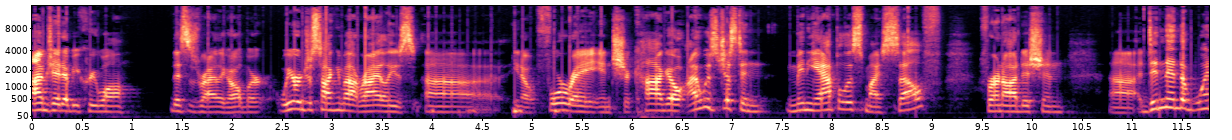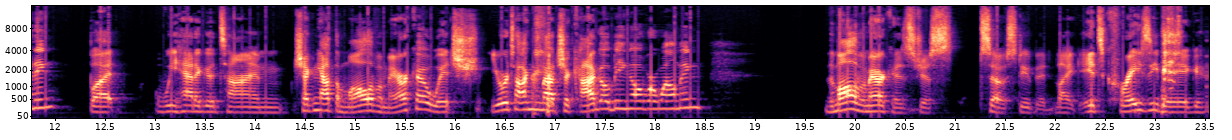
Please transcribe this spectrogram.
I'm JW Krewall. This is Riley Hulbert. We were just talking about Riley's, uh, you know, foray in Chicago. I was just in Minneapolis myself for an audition. Uh, didn't end up winning, but we had a good time checking out the Mall of America, which you were talking about Chicago being overwhelming. The Mall of America is just so stupid. Like it's crazy big.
